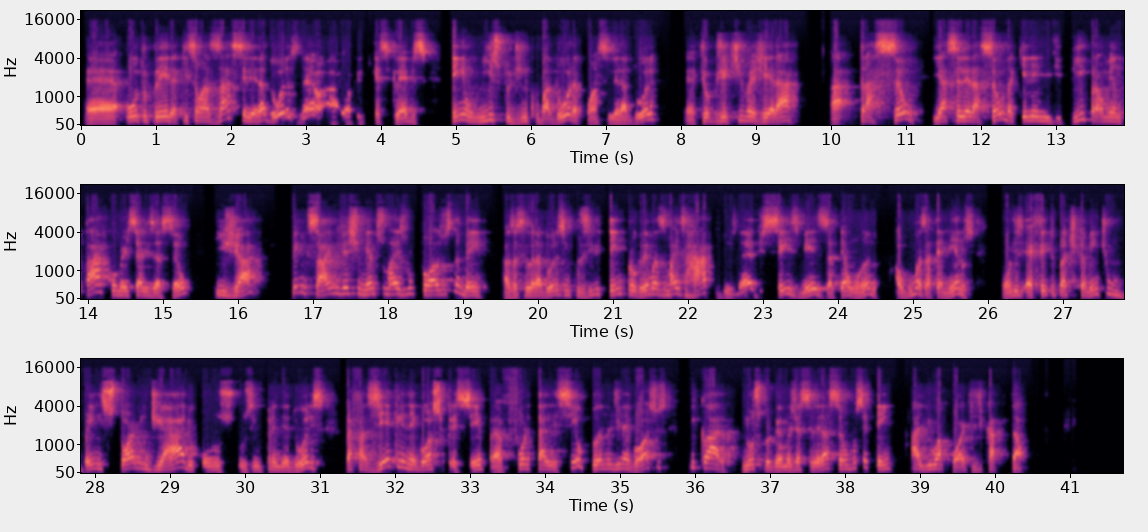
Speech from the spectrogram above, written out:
É, outro player aqui são as aceleradoras, né? Eu acredito que a Ciclebs tenha um misto de incubadora com aceleradora, é, que o objetivo é gerar a tração e aceleração daquele MVP para aumentar a comercialização e já pensar em investimentos mais vultosos também. As aceleradoras, inclusive, têm programas mais rápidos, né, de seis meses até um ano, algumas até menos, onde é feito praticamente um brainstorming diário com os, os empreendedores para fazer aquele negócio crescer, para fortalecer o plano de negócios. E, claro, nos programas de aceleração, você tem ali o aporte de capital.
